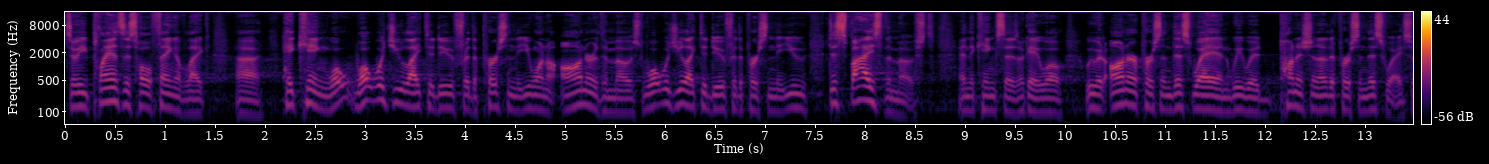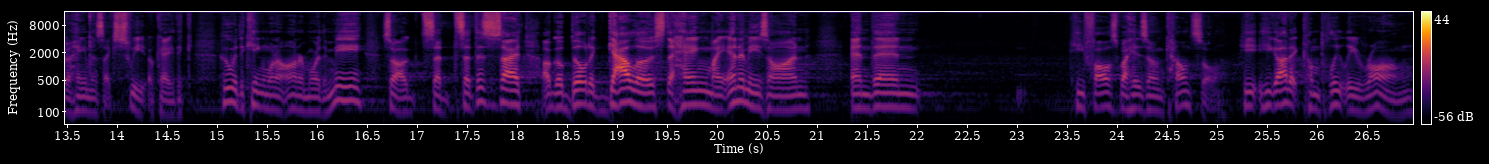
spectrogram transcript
So he plans this whole thing of like, uh, hey, king, what, what would you like to do for the person that you want to honor the most? What would you like to do for the person that you despise the most? And the king says, okay, well, we would honor a person this way and we would punish another person this way. So Haman's like, sweet, okay, the, who would the king want to honor more than me? So I'll set, set this aside. I'll go build a gallows to hang my enemies on. And then he falls by his own counsel. He, he got it completely wrong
